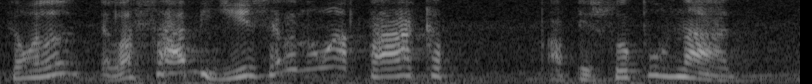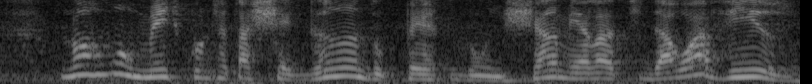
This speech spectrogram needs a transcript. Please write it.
Então ela, ela sabe disso, ela não ataca a pessoa por nada. Normalmente, quando você está chegando perto de um enxame, ela te dá o aviso.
